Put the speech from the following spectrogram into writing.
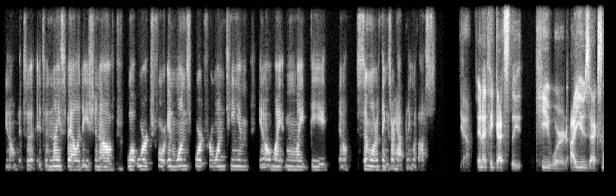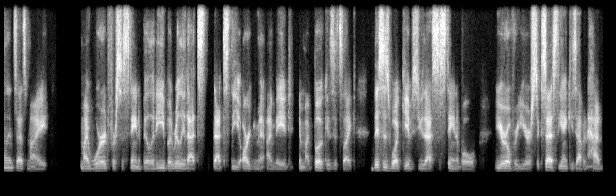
you know, it's a, it's a nice validation of what worked for in one sport for one team, you know, might, might be, you know, similar things are happening with us. Yeah. And I think that's the key word. I use excellence as my, my word for sustainability, but really that's, that's the argument I made in my book is it's like, this is what gives you that sustainable year over year success. The Yankees haven't had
